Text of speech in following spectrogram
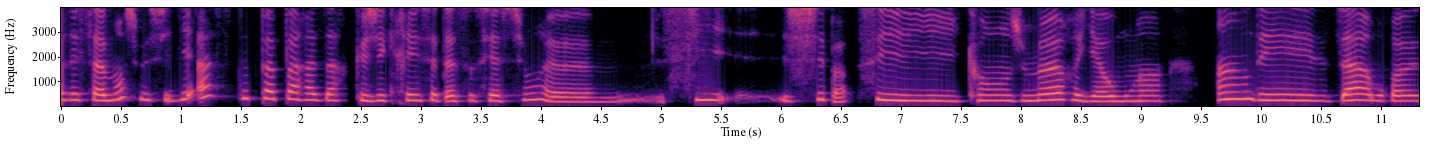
récemment, je me suis dit, ah, c'est peut-être pas par hasard que j'ai créé cette association. si, je sais pas, si quand je meurs, il y a au moins un des arbres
